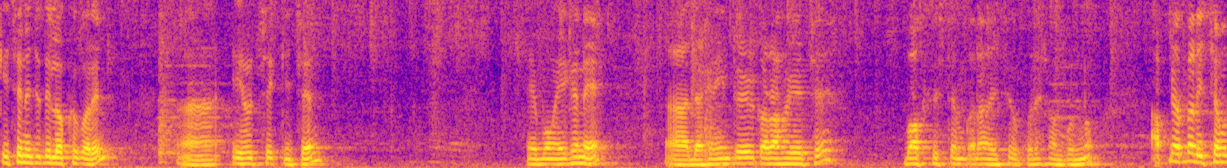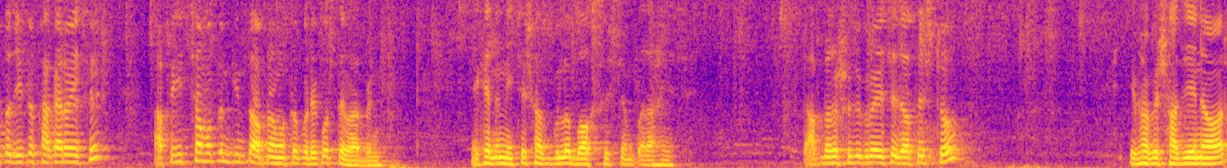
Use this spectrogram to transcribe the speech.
কিচেনে যদি লক্ষ্য করেন এই হচ্ছে কিচেন এবং এখানে দেখেন ইন্টেরিয়র করা হয়েছে বক্স সিস্টেম করা হয়েছে উপরে সম্পূর্ণ। আপনি আপনার ইচ্ছা মতো যেহেতু ফাঁকা রয়েছে, আপনি ইচ্ছা মতন কিন্তু আপনার মতো করে করতে পারবেন। এখানে নিচে সবগুলো বক্স সিস্টেম করা হয়েছে। তো আপনারও সুযোগ রয়েছে যথেষ্ট। এভাবে সাজিয়ে নেওয়ার।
